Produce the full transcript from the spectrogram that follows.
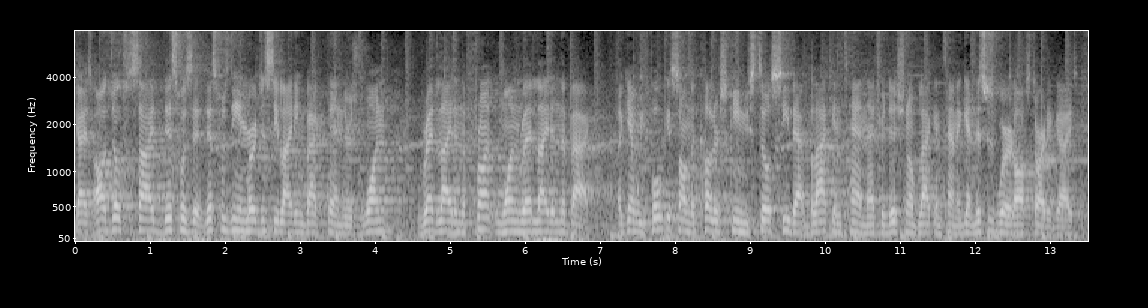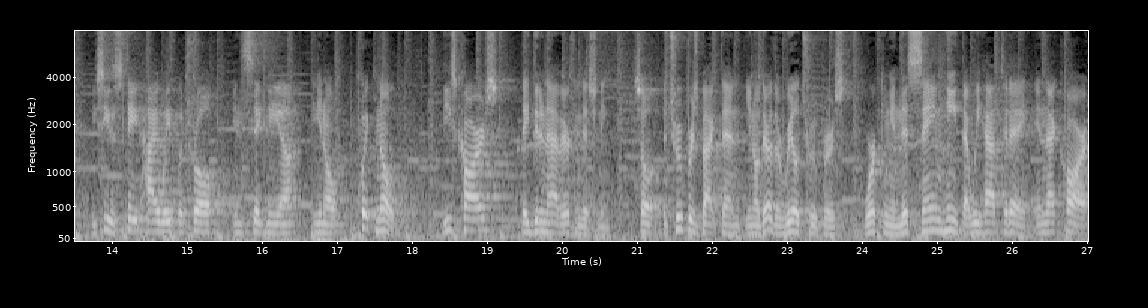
Guys, all jokes aside, this was it. This was the emergency lighting back then. There's one red light in the front, one red light in the back. Again, we focus on the color scheme. You still see that black and tan, that traditional black and tan. Again, this is where it all started, guys. You see the State Highway Patrol insignia. You know, quick note, these cars, they didn't have air conditioning. So the troopers back then, you know, they're the real troopers working in this same heat that we have today in that car.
